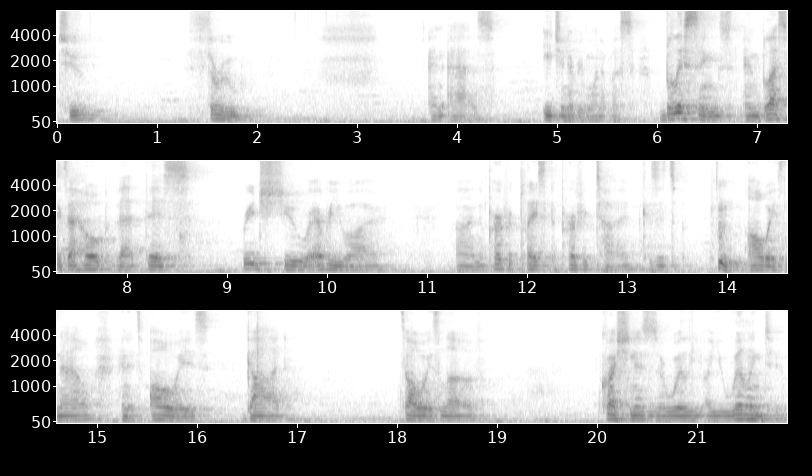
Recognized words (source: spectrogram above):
to, through, and as each and every one of us. Blessings and blessings. I hope that this reached you wherever you are, uh, in the perfect place at the perfect time, because it's always now and it's always God. It's always love. The question is, is are, willing, are you willing to?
